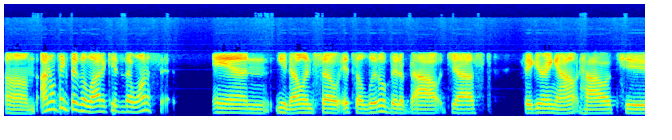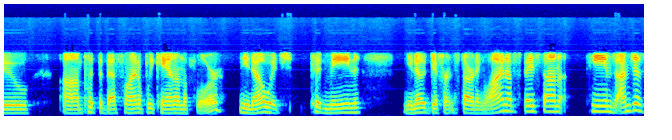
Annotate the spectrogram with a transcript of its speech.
um, I don't think there's a lot of kids that want to sit. And, you know, and so it's a little bit about just figuring out how to um, put the best lineup we can on the floor, you know, which could mean, you know, different starting lineups based on teams. I'm just,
